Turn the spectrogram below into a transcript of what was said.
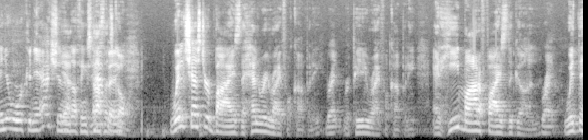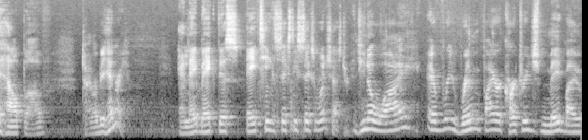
and you're working the action, and nothing's, happening. going. Winchester buys the Henry Rifle Company, Right. repeating rifle company, and he modifies the gun Right. with the help of, Tyler B. Henry. and they make this 1866 Winchester. Do you know why every rimfire cartridge made by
